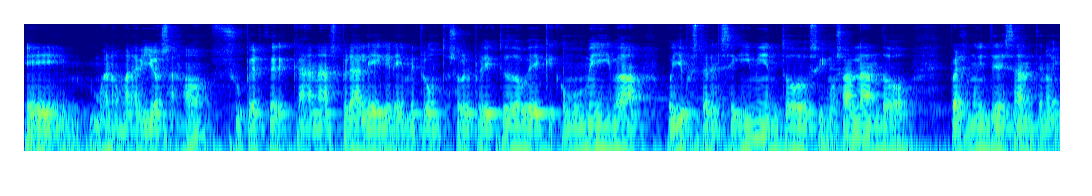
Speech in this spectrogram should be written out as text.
eh, bueno, maravillosa, ¿no? Súper cercana, súper alegre, me preguntó sobre el proyecto de OBE, que cómo me iba, oye, pues estaré el seguimiento, seguimos hablando, parece muy interesante, ¿no? Y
